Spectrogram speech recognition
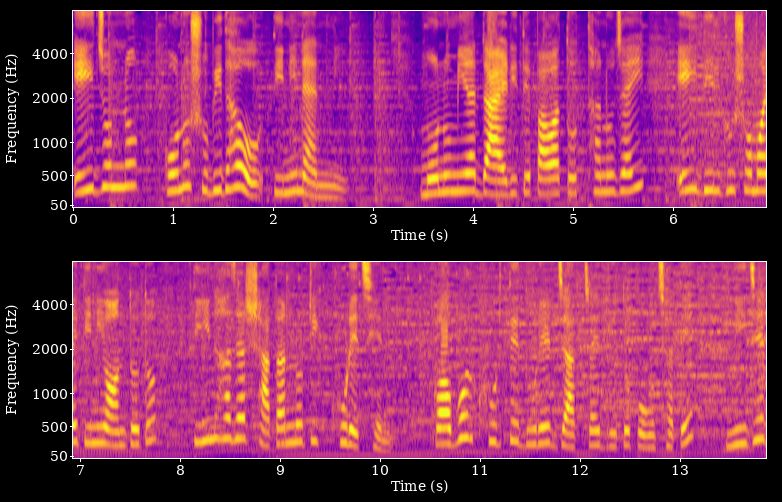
এই জন্য কোনো সুবিধাও তিনি নেননি। মনুমিয়ার ডায়েরিতে পাওয়া তথ্যানুযায়ী এই দীর্ঘ সময় তিনি অন্তত তিন হাজার সাতান্নটি খুঁড়েছেন। কবর খুঁড়তে দূরের যাত্রায় দ্রুত পৌঁছাতে নিজের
